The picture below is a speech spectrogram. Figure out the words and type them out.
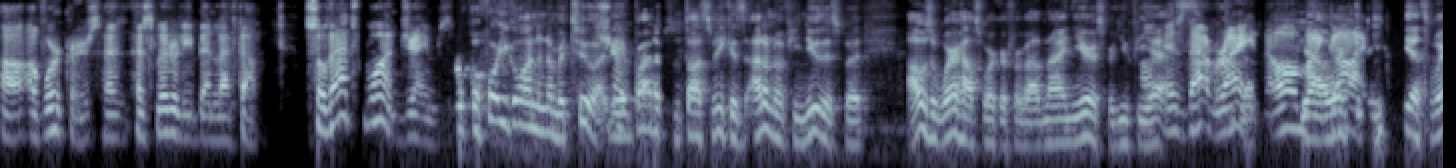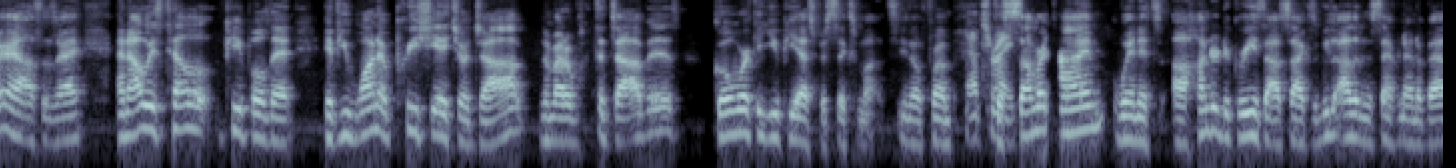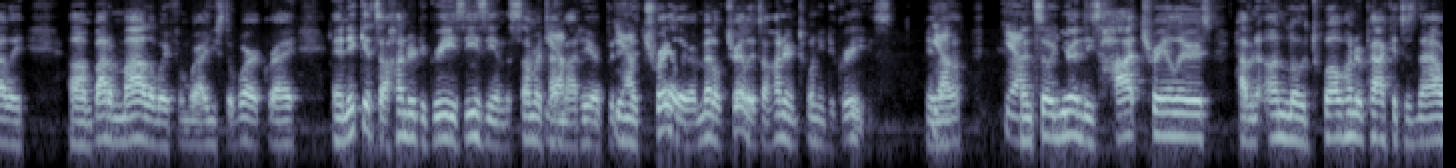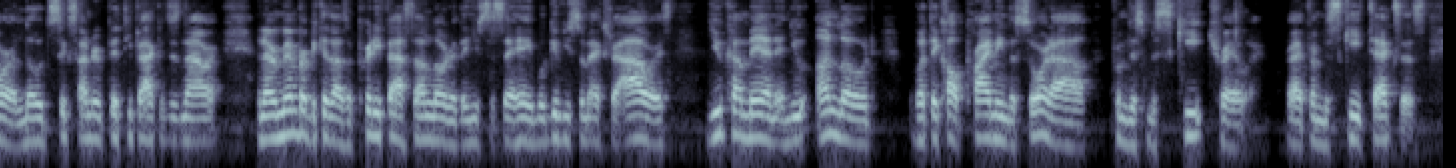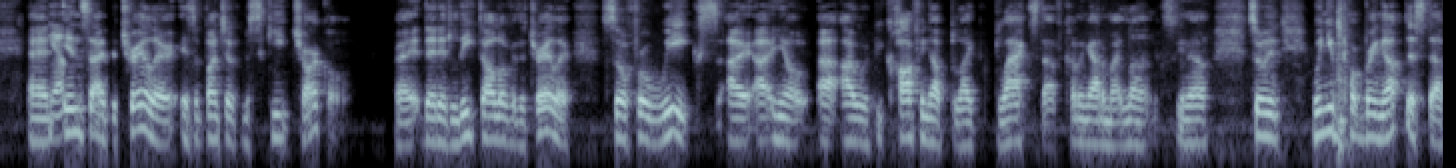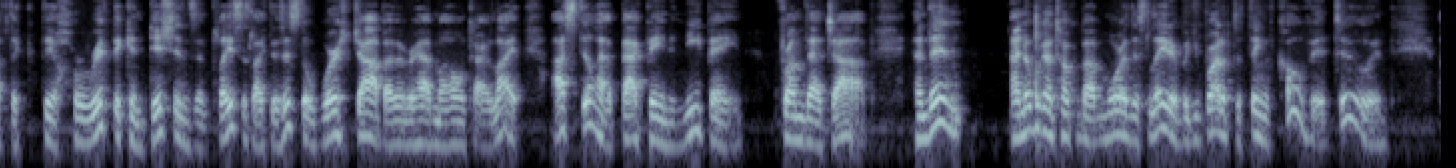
uh, of workers has, has literally been left out. So that's one, James. Before you go on to number two, sure. it brought up some thoughts to me because I don't know if you knew this, but I was a warehouse worker for about nine years for UPS. Oh, is that right? Oh my yeah, god! Yes, warehouses, right? And I always tell people that if you want to appreciate your job, no matter what the job is, go work at UPS for six months. You know, from that's right. the summertime when it's hundred degrees outside, because we I live in the San Fernando Valley, um, about a mile away from where I used to work, right? And it gets 100 degrees easy in the summertime yep. out here, but yep. in a trailer, a metal trailer, it's 120 degrees, you yep. know? Yeah. And so you're in these hot trailers having to unload 1,200 packages an hour or load 650 packages an hour. And I remember because I was a pretty fast unloader, they used to say, hey, we'll give you some extra hours. You come in and you unload what they call priming the sort aisle from this mesquite trailer, right? From Mesquite, Texas and yep. inside the trailer is a bunch of mesquite charcoal right that had leaked all over the trailer. So for weeks i, I you know uh, i would be coughing up like black stuff coming out of my lungs you know? So when you bring up this stuff the, the horrific conditions in places like this this is the worst job i've ever had my whole entire life. I still have back pain and knee pain from that job. And then i know we're going to talk about more of this later but you brought up the thing of covid too and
